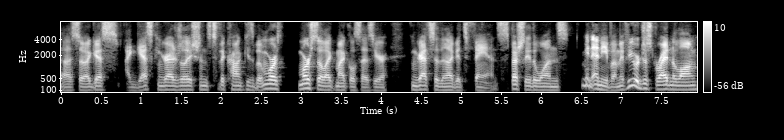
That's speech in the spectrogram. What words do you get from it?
Uh, so I guess I guess congratulations to the Kroenkes, but more more so, like Michael says here, congrats to the Nuggets fans, especially the ones. I mean, any of them. If you were just riding along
